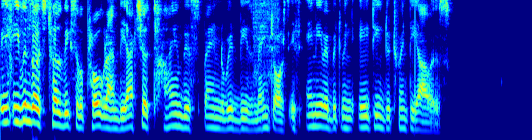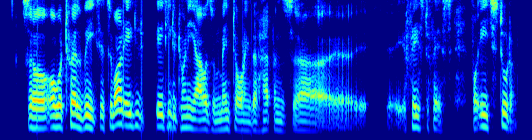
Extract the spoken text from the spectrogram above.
even though it's 12 weeks of a program, the actual time they spend with these mentors is anywhere between 18 to 20 hours. So over 12 weeks, it's about 18, 18 to 20 hours of mentoring that happens face to face for each student.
